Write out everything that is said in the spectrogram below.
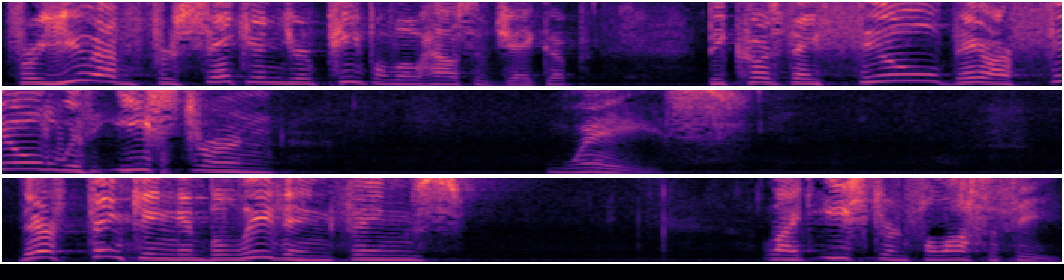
For you have forsaken your people, O house of Jacob, because they fill, they are filled with eastern ways. They're thinking and believing things like Eastern philosophy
